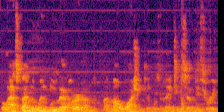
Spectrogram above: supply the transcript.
the last time the wind blew that hard on, on Mount Washington was in nineteen seventy-three.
